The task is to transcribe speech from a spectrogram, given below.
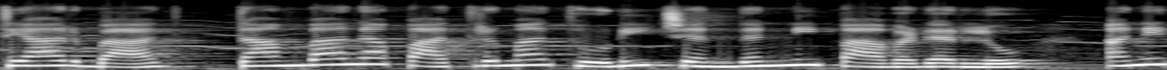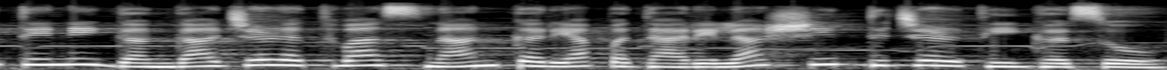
ત્યારબાદ, તાંબાના પાત્રમાં થોડી ચંદનની પાવડર લો અને તેને ગંગાજળ અથવા સ્નાન કર્યા પધારેલા શુદ્ધ જળથી ઘસો.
